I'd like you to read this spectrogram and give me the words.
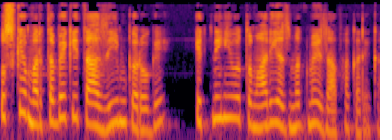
اس کے مرتبے کی تعظیم کرو گے، اتنی ہی وہ تمہاری عظمت میں اضافہ کرے گا۔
